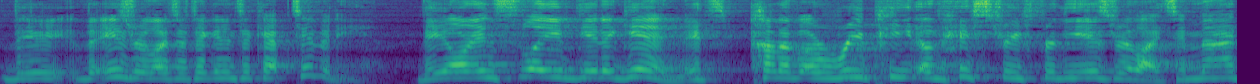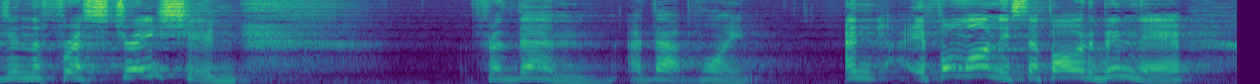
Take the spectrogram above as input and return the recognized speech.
the, the Israelites are taken into captivity. They are enslaved yet again. It's kind of a repeat of history for the Israelites. Imagine the frustration for them at that point. And if I'm honest, if I would have been there,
